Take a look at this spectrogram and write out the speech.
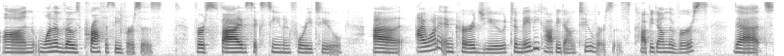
on one of those prophecy verses, verse 5, 16, and 42, uh, I want to encourage you to maybe copy down two verses. Copy down the verse that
